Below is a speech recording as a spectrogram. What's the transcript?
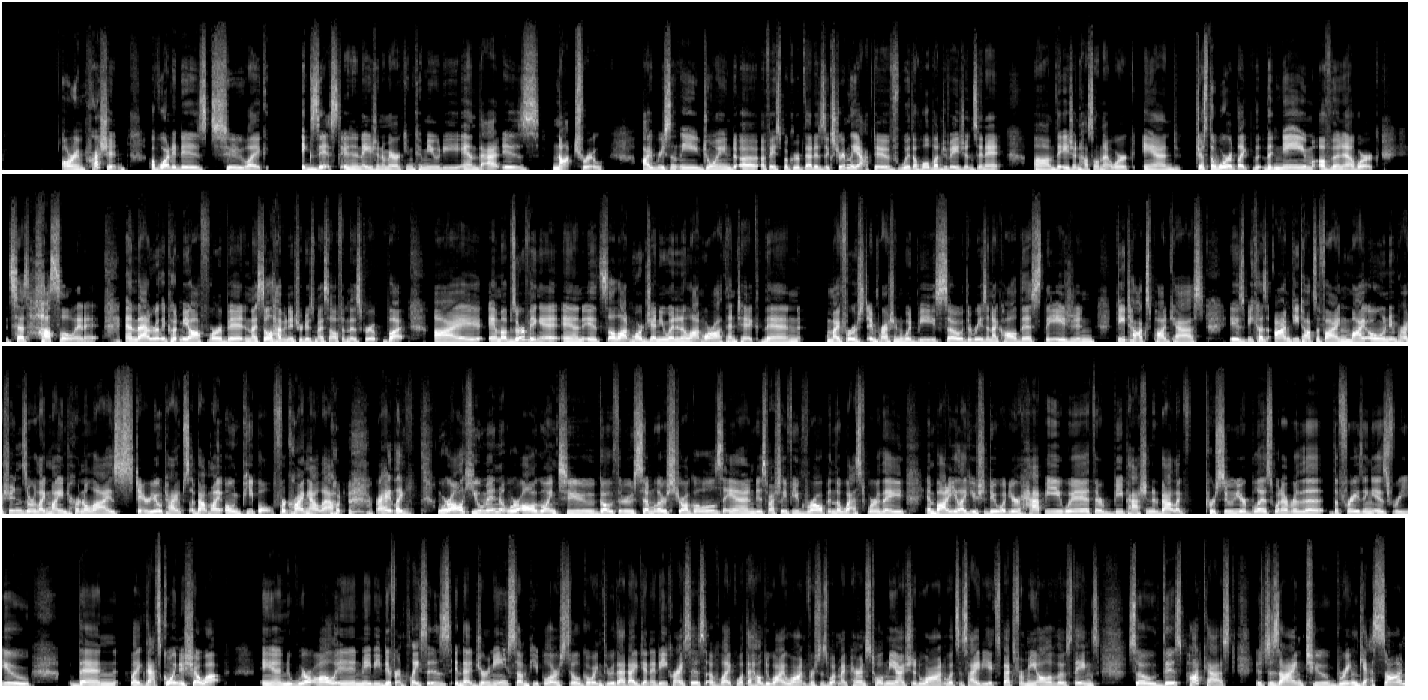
our impression of what it is to like exist in an Asian American community. And that is not true. I recently joined a, a, Facebook group that is extremely active with a whole bunch of Asians in it, um, the Asian Hustle Network. And just the word, like the, the name of the network, it says hustle in it. And that really put me off for a bit. And I still haven't introduced myself in this group, but I am observing it. And it's a lot more genuine and a lot more authentic than my first impression would be. So the reason I call this the Asian Detox podcast is because I'm detoxifying my own impressions or like my internalized stereotypes about my own people for crying out loud, right? Like we're all human. We're all going to go through similar struggles. And especially if you grow up in the West where they embody like you should do what you're happy with or be passionate about, like pursue your bliss, whatever the, the phrasing is for you, then like that's going to show up and we're all in maybe different places in that journey. Some people are still going through that identity crisis of like, what the hell do I want versus what my parents told me I should want, what society expects from me, all of those things. So, this podcast is designed to bring guests on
